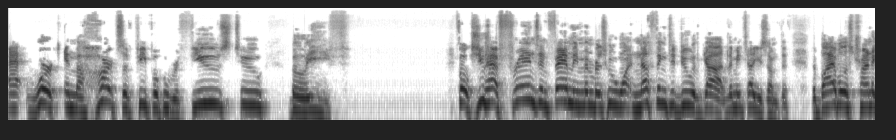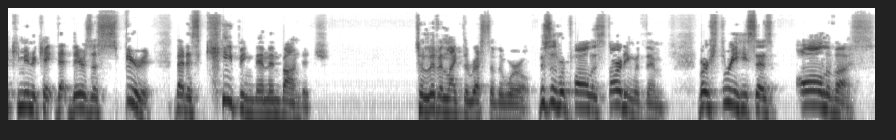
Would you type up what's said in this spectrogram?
at work in the hearts of people who refuse to believe. Folks, you have friends and family members who want nothing to do with God. Let me tell you something. The Bible is trying to communicate that there's a spirit that is keeping them in bondage to living like the rest of the world. This is where Paul is starting with them. Verse 3, he says, All of us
